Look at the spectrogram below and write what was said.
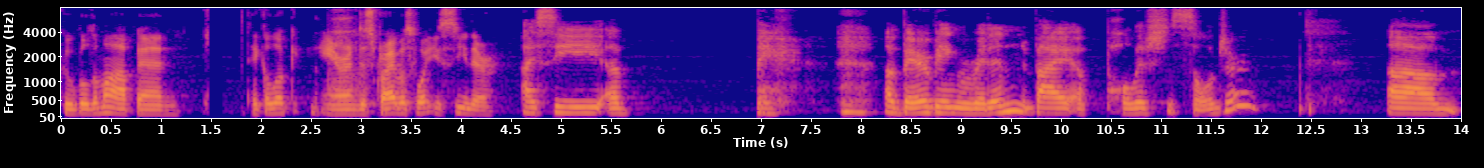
Googled them up and take a look. Aaron, describe us what you see there. I see a bear a bear being ridden by a Polish soldier. Um,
